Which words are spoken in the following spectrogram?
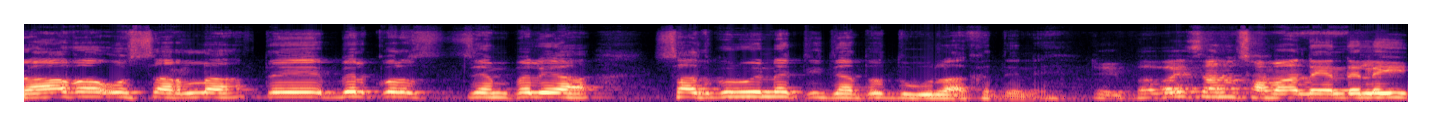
ਰਾਹ ਵਾ ਉਹ ਸਰਲ ਆ ਤੇ ਬਿਲਕੁਲ ਸਿੰਪਲ ਆ। ਸਤਿਗੁਰੂ ਇਹਨਾਂ ਚੀਜ਼ਾਂ ਤੋਂ ਦੂਰ ਰੱਖਦੇ ਨੇ। ਜੀ ਬਾਬਾ ਜੀ ਸਾਨੂੰ ਸਮਾਂ ਦੇਣ ਦੇ ਲਈ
